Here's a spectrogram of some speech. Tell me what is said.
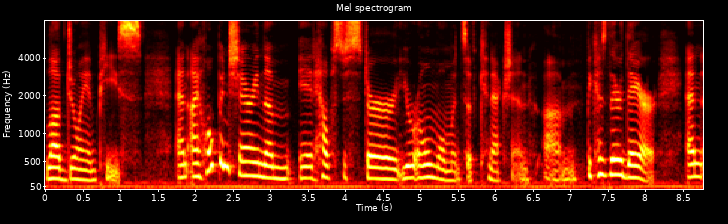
love, joy, and peace. And I hope in sharing them, it helps to stir your own moments of connection um, because they're there. And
